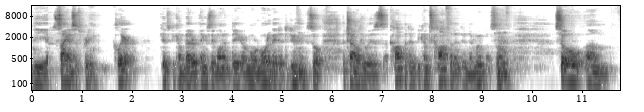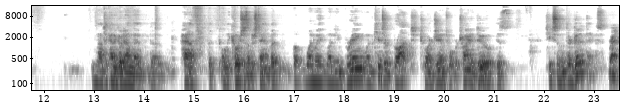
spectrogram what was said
the science is pretty clear. Kids become better at things they want to. They are more motivated to do Mhm. things. So, a child who is competent becomes confident in their movement. So, Mhm. so um, not to kind of go down the, the path that only coaches understand, but but when we when you bring when kids are brought to our gyms, what we're trying to do is teach them that they're good at things. Right.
